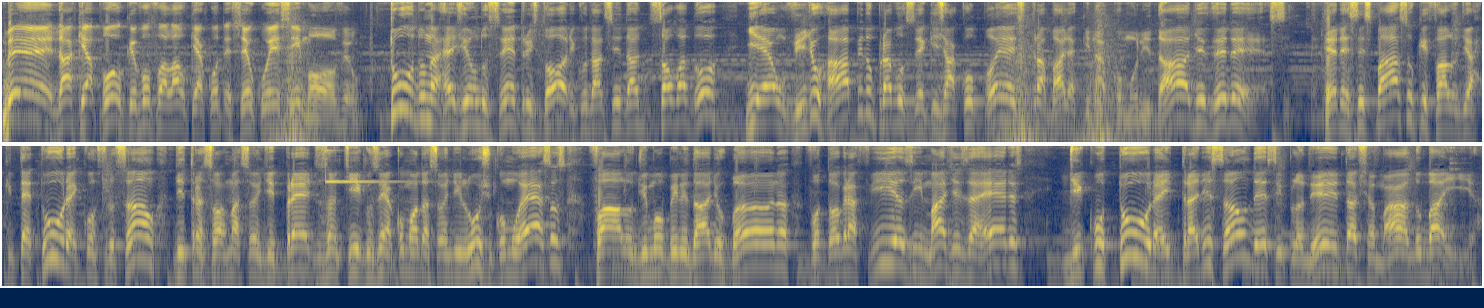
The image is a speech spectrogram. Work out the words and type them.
Bem, daqui a pouco eu vou falar o que aconteceu com esse imóvel. Tudo na região do centro histórico da cidade de Salvador e é um vídeo rápido para você que já acompanha esse trabalho aqui na comunidade VDS. É nesse espaço que falo de arquitetura e construção, de transformações de prédios antigos em acomodações de luxo como essas, falo de mobilidade urbana, fotografias e imagens aéreas, de cultura e tradição desse planeta chamado Bahia.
